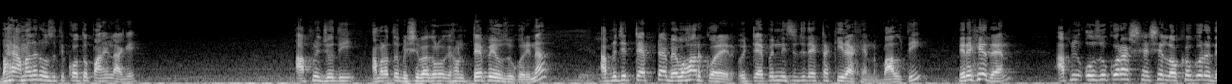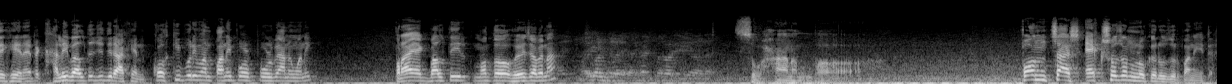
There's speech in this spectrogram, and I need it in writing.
ভাই, আমাদের অজুতে কত পানি লাগে? আপনি যদি, আমরা তো বেশিরভাগ লোক এখন ট্যাপে উজু করি, না? আপনি যে ট্যাপটা ব্যবহার করেন, ওই ট্যাপের নিচে যদি একটা কি রাখেন, বালতি, রেখে দেন, আপনি অজু করার শেষে লক্ষ্য করে দেখেন, একটা খালি বালতি যদি রাখেন, ক- কি পরিমাণ পানি পড়বে আনুমানিক? প্রায় এক বালতির মতো হয়ে যাবে না? সুহান পঞ্চাশ, একশো জন লোকের উজুর পানি এটা।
